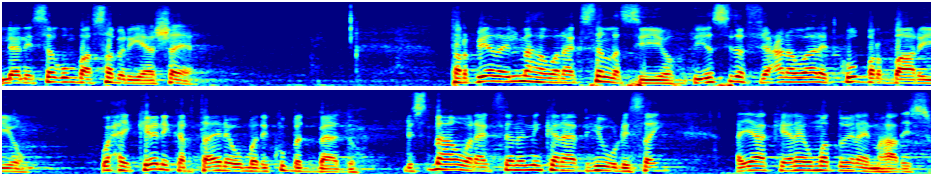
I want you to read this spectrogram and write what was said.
ilan isagunbaa sabir yeeshae tarbiyada ilmaha wanaagsan la siiyo iyo sida fiicana waalidkuu barbaariyo waxay keeni kartaa inay ummadi ku badbaado. Dhismahan wanaagsana ninkan aabihii uu dhisay ayaa keenay ummaddu inay mahadiso.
